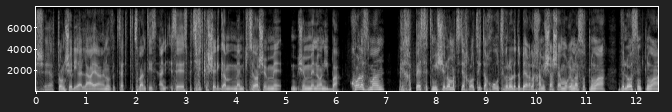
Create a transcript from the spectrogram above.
שהטון שלי עלה יענו וקצת התעצבנתי, אני- זה ספציפית קשה לי גם מהמקצוע שמ- שממנו אני בא. כל הזמן לחפש את מי שלא מצליח להוציא את החוץ ולא לדבר על החמישה שאמורים לעשות תנועה ולא עושים תנועה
